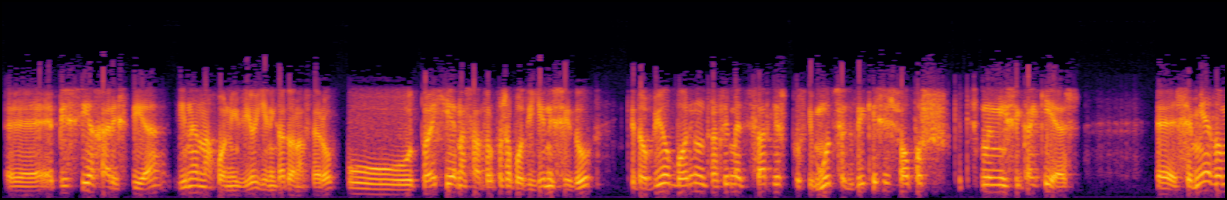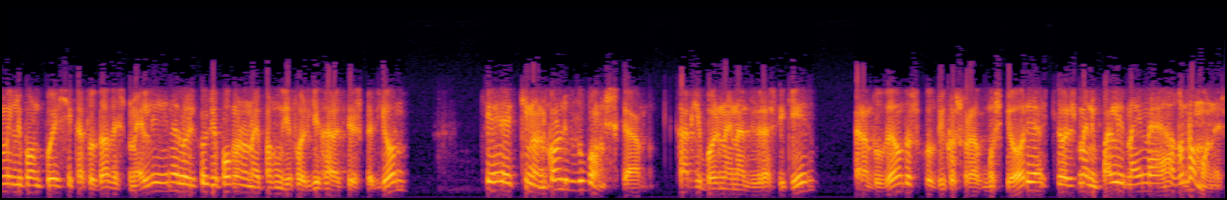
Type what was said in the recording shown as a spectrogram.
Ε, Επίσης, η αχαριστία είναι ένα γονίδιο, γενικά το αναφέρω, που το έχει ένας άνθρωπος από τη γέννησή του και το οποίο μπορεί να τραφεί με τις άρχες του θυμού, της εκδίκησης όπως και της μνησικακία. Ε, σε μια δομή λοιπόν που έχει εκατοντάδες μέλη, είναι λογικό και επόμενο να υπάρχουν διαφορετικοί χαρακτήρες παιδιών και κοινωνικών λειτουργών φυσικά. Κάποιοι μπορεί να είναι αντιδραστικοί, πέραν του δέοντος, δίχω φραγμούς και όρια, και ορισμένοι πάλι να είναι αγνώμονες.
